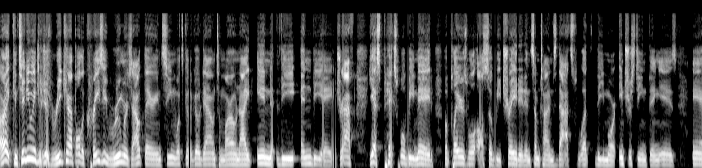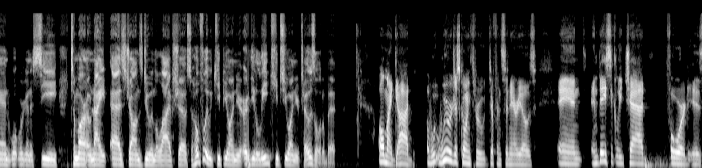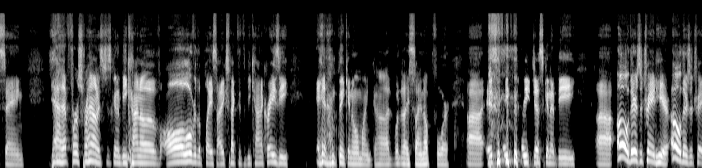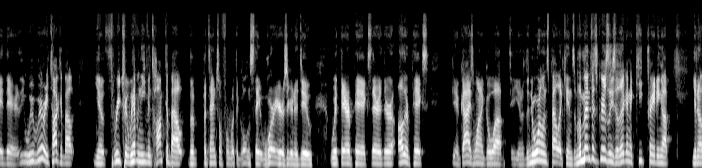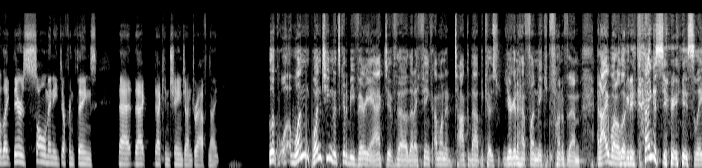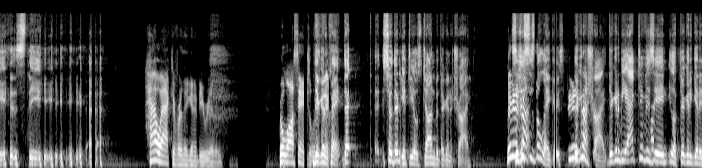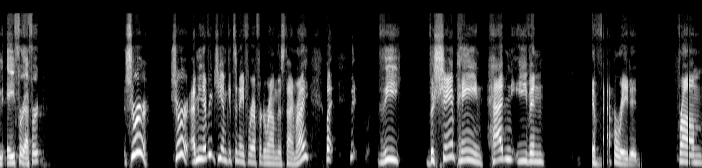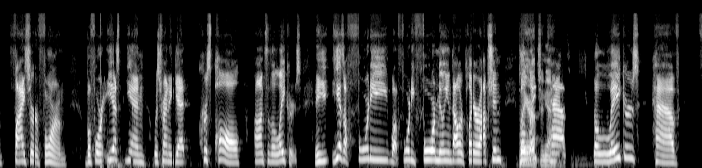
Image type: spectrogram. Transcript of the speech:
All right, continuing to just recap all the crazy rumors out there and seeing what's going to go down tomorrow night in the NBA draft. Yes, picks will be made, but players will also be traded. And sometimes that's what the more interesting thing is and what we're going to see tomorrow night as John's doing the live show. So hopefully we keep you on your, or the league keeps you on your toes a little bit oh my god. We were just going through different scenarios. And and basically chad ford is saying yeah that first round is just going to be kind of all over the place. I expect it to be kind of crazy. And i'm thinking oh my god what did i sign up for? Uh it's basically just going to be uh oh there's a trade here. Oh there's a trade there. We, we already talked about you know three trade we haven't even talked about the potential for what the golden state warriors are going to do with their picks there there are other picks you know, guys want to go up to, you know, the New Orleans Pelicans, the Memphis Grizzlies, are they're going to keep trading up. You know, like there's so many different things that that that can change on draft night. Look, one one team that's going to be very active though that I think I wanted to talk about because you're going to have fun making fun of them, and I want to look at it kind of seriously. Is the how active are they going to be really? Go Los Angeles. They're going to okay that so they're going to get deals done, but they're going to try. They're gonna so try. this is the Lakers. They're gonna, they're gonna try. try. They're gonna be active as in look, they're gonna get an A for effort. Sure. Sure. I mean, every GM gets an A for effort around this time, right? But the the, the champagne hadn't even evaporated from Fiserv Forum before ESPN was trying to get Chris Paul onto the Lakers. And he, he has a 40, what, $44 million player option. Player the Lakers option, yeah. have the Lakers have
